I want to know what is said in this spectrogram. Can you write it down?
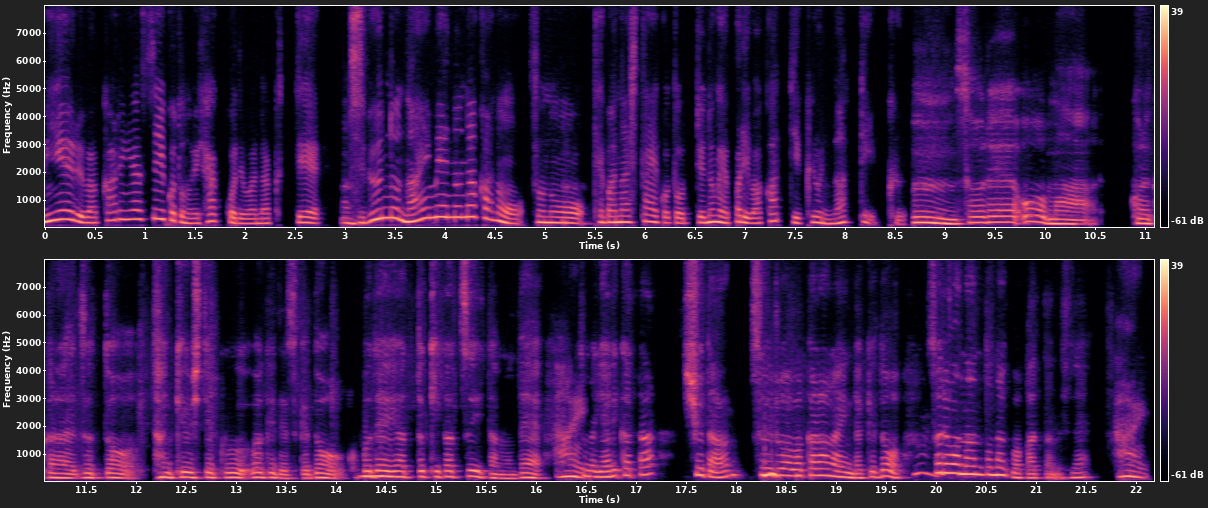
見える分かりやすいことの100個ではなくて、自分の内面の中の、その、手放したいことっていうのがやっぱり分かっていくようになっていく。うん、それを、まあ、これからずっと探求していくわけですけど、ここでやっと気がついたので、うんはい、そのやり方、手段、ツールはわからないんだけど、うん、それはなんとなく分かったんですね。はい。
